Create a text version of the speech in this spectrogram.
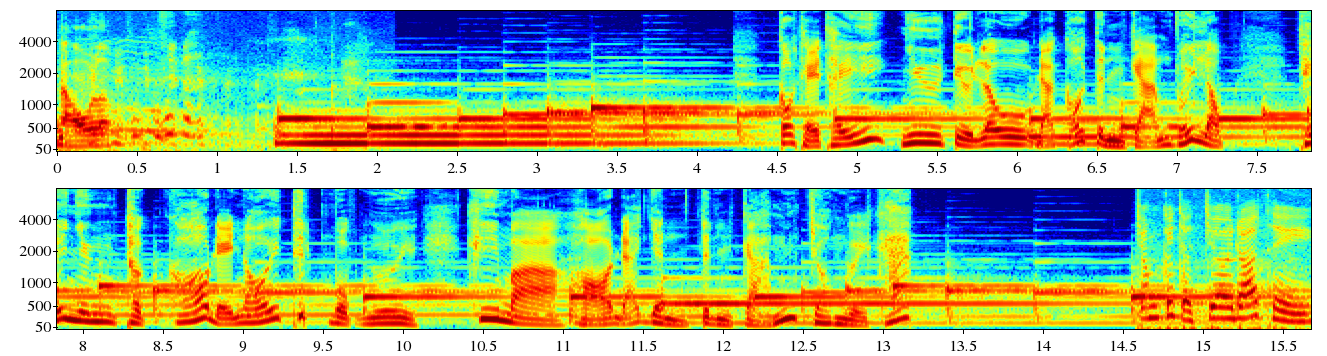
đau lắm Có thể thấy Như từ lâu đã có tình cảm với Lộc Thế nhưng thật khó để nói thích một người khi mà họ đã dành tình cảm cho người khác trong cái trò chơi đó thì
